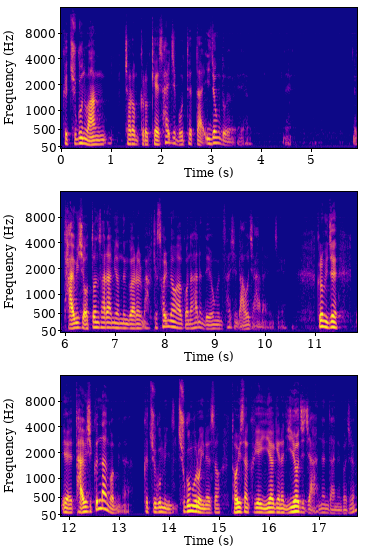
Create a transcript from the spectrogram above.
그 죽은 왕처럼 그렇게 살지 못했다 이 정도예요. 다윗이 어떤 사람이었는가를 막 이렇게 설명하거나 하는 내용은 사실 나오지 않아요. 이제 그럼 이제 예, 다윗이 끝난 겁니다. 그 죽음 죽음으로 인해서 더 이상 그의 이야기는 이어지지 않는다는 거죠.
